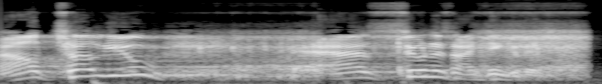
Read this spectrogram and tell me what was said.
I'll tell you as soon as I think of it.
